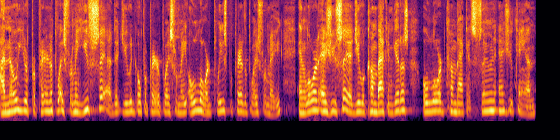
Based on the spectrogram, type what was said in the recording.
I know you're preparing a place for me. You've said that you would go prepare a place for me. Oh Lord, please prepare the place for me. And Lord, as you said, you will come back and get us. Oh Lord, come back as soon as you can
